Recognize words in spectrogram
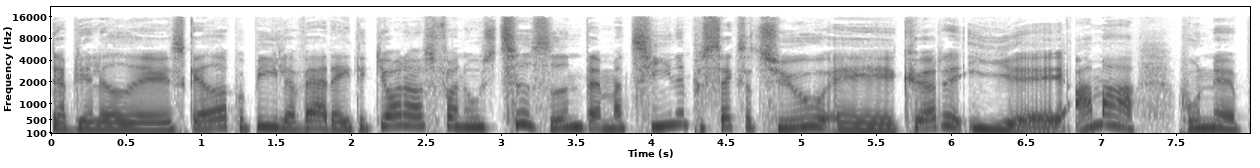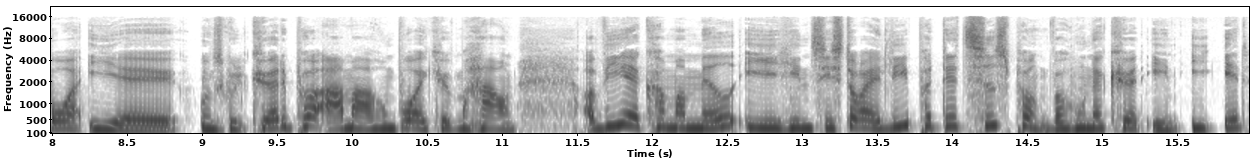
Der bliver lavet øh, skader på biler hver dag. Det gjorde det også for en uges tid siden, da Martine på 26 øh, kørte i øh, Amager. Hun øh, bor i, øh, undskyld, kørte på Amager. Hun bor i København. Og vi øh, kommer med i hendes historie lige på det tidspunkt, hvor hun er kørt ind i et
